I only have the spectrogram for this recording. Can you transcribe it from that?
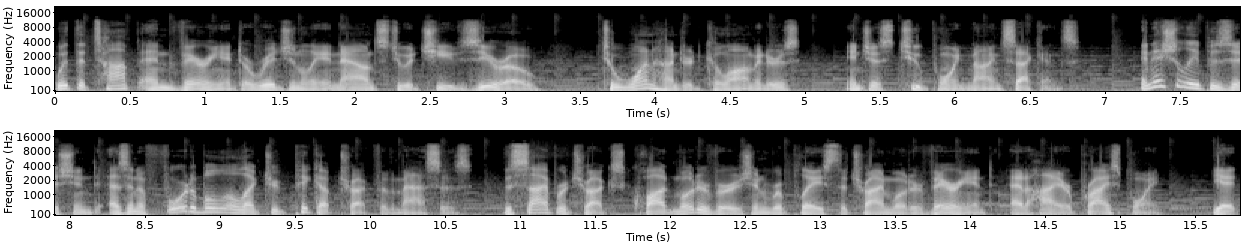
with the top-end variant originally announced to achieve 0 to 100 kilometers in just 2.9 seconds. Initially positioned as an affordable electric pickup truck for the masses, the Cybertruck's quad-motor version replaced the tri-motor variant at a higher price point, yet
